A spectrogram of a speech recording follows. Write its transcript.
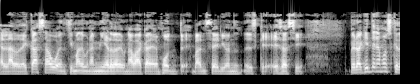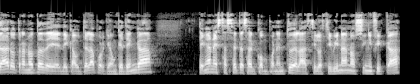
al lado de casa o encima de una mierda de una vaca del monte. Va en serio, es que es así. Pero aquí tenemos que dar otra nota de, cautela porque aunque tenga, tengan estas setas el componente de la psilocibina no significa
